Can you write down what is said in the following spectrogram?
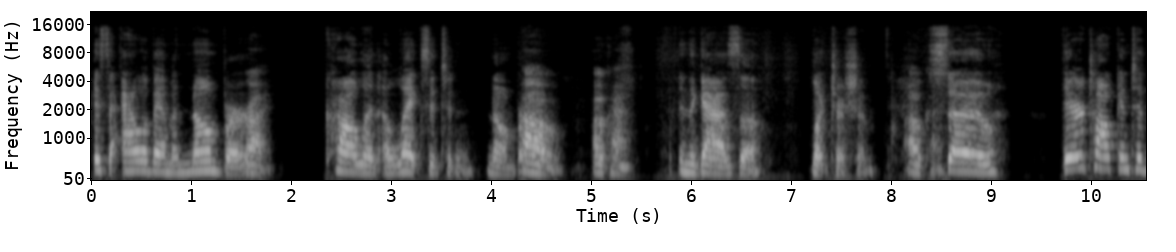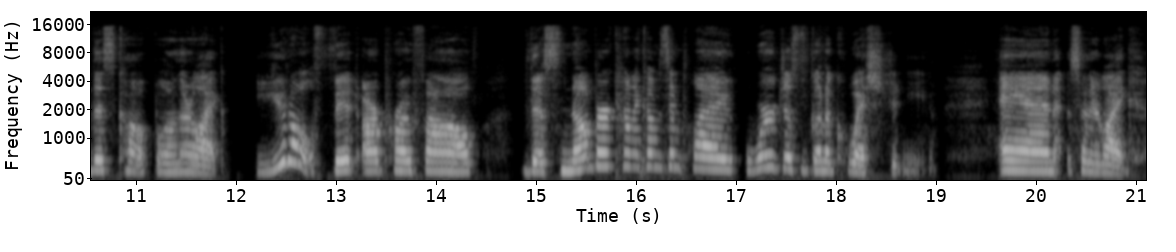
it's an Alabama number Right. calling a Lexington number, Oh. Okay. and the guy's a electrician. Okay. So they're talking to this couple and they're like, You don't fit our profile. This number kind of comes in play. We're just going to question you. And so they're like,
